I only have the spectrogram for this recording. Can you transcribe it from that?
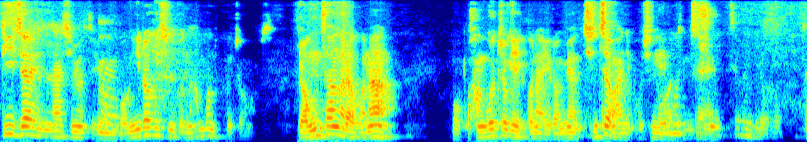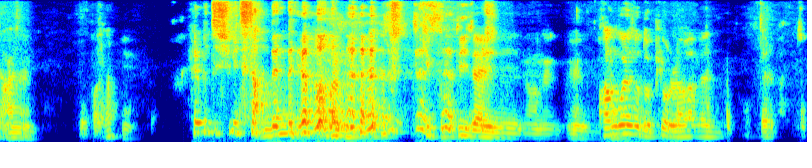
디자인을 하시면서 음. 연봉 1억이신 분은 한 번도 본 적 없어요. 영상을 하거나 뭐 광고 쪽에 있거나 이러면 진짜 많이 보시는 것 같은데 이런 거? 아는 못 받아? 예. 헬무트 슈미트는 안 된대요. 특히 북 디자이너는 예. 광고에서 높이 올라가면 억대를 받죠.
